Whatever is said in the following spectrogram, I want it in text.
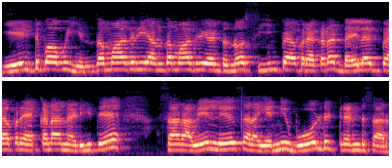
ఏంటి బాబు ఇంత మాదిరి అంత మాదిరి అంటున్నావు? సీన్ పేపర్ ఎక్కడ? డైలాగ్ పేపర్ ఎక్కడ? అని అడిగితే సార్ అవేం లేవు సార్. అవన్నీ ఓల్డ్ ట్రెండ్ సార్.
